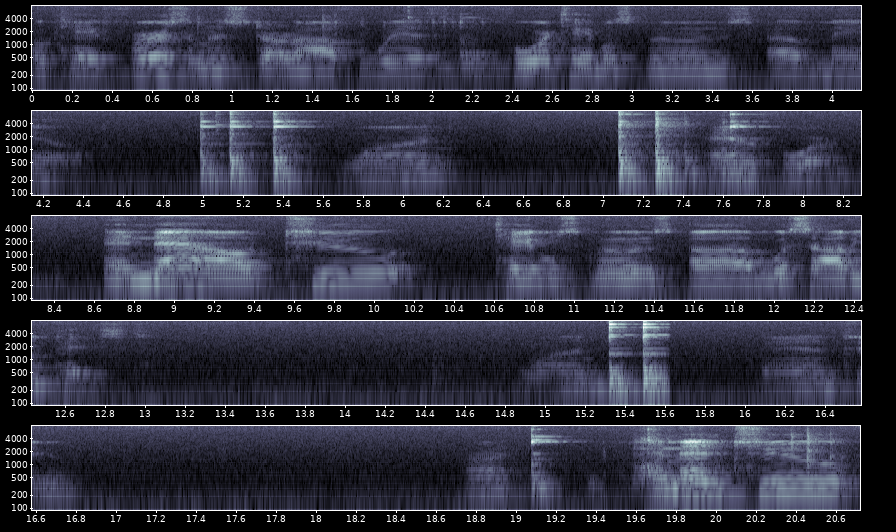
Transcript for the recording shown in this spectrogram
Okay, first I'm to start off with four tablespoons of mayo. One and four. And now two tablespoons of wasabi paste. One and two. All right. And then two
